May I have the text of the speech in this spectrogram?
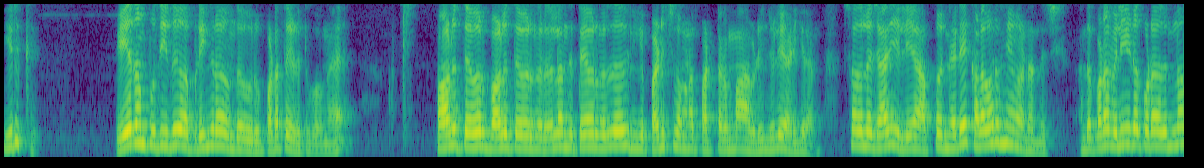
இருக்கு. வேதம் புதிது அப்படிங்கிற அந்த ஒரு படத்தை எடுத்துக்கோங்க. பாலுத்தேவர் பாலுத்தேவருங்கிறதுல அந்த தேவருங்கிறது நீங்கள் படித்து வாங்கின பட்டரமா அப்படின்னு சொல்லி அடிக்கிறாங்க. ஸோ அதில் ஜாதி இல்லையா? அப்போ நிறைய கலவரமே நடந்துச்சு அந்த படம் வெளியிடக்கூடாதுன்னா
